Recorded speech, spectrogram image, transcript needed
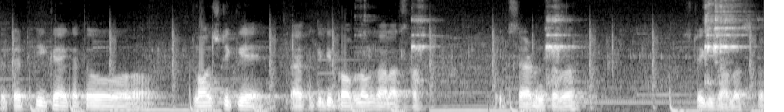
ते तर ठीक आहे का तो नॉन स्टिकी आहे. आता तर किती प्रॉब्लेम झाला असता? एक साईडून सगळं. स्टिकी झालं असतं.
